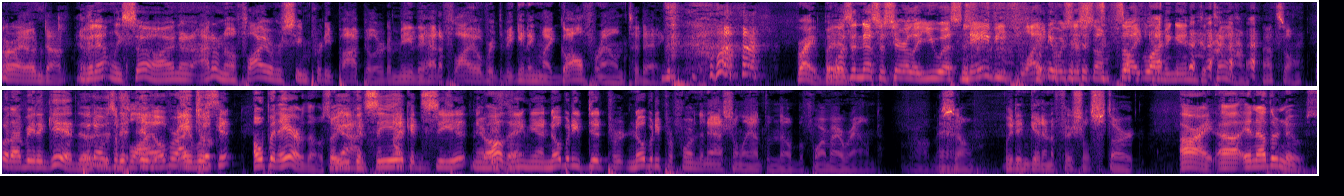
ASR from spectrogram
All right, I'm done. Evidently so. I don't. I don't know. Flyovers seem pretty popular to me. They had a flyover at the beginning of my golf round today. right, but it wasn't necessarily a U.S. Navy flight. It was just some, Some flight, flight. coming into town. That's all. But I mean, again, But it was a flyover. I was took it. open air though, so Yeah, you could see it. I could see it and everything. Yeah. Nobody did. Per, nobody performed the national anthem though before my round. Oh man. So we didn't get an official start. All right. Uh, in other news,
